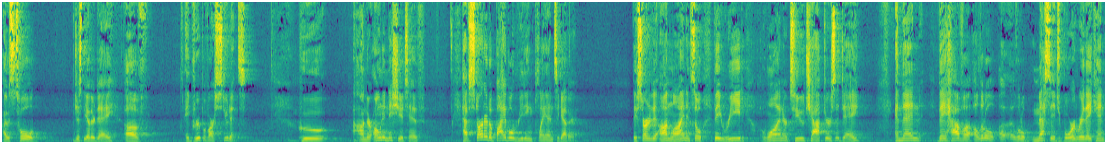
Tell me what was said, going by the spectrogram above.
I was told just the other day of a group of our students who, on their own initiative, have started a Bible reading plan together. They've started it online, and so they read one or two chapters a day, and then they have a, a little, a, a, little message board where they can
